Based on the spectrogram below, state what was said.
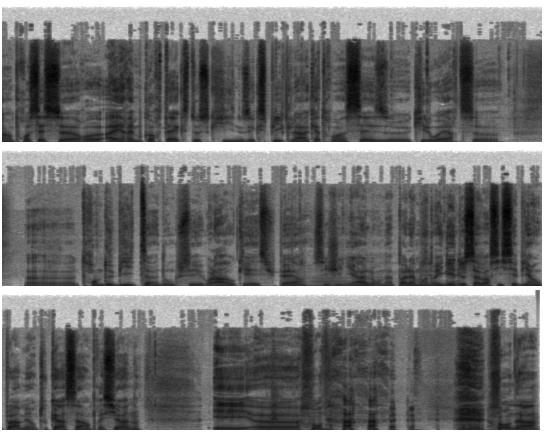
un processeur ARM Cortex, de ce qui nous explique là, 96 euh, kHz. euh, euh, 32 bits, donc c'est voilà, ok, super, c'est Ah. génial. On n'a pas la moindre idée de savoir si c'est bien ou pas, mais en tout cas, ça impressionne. Et euh, on a, on a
